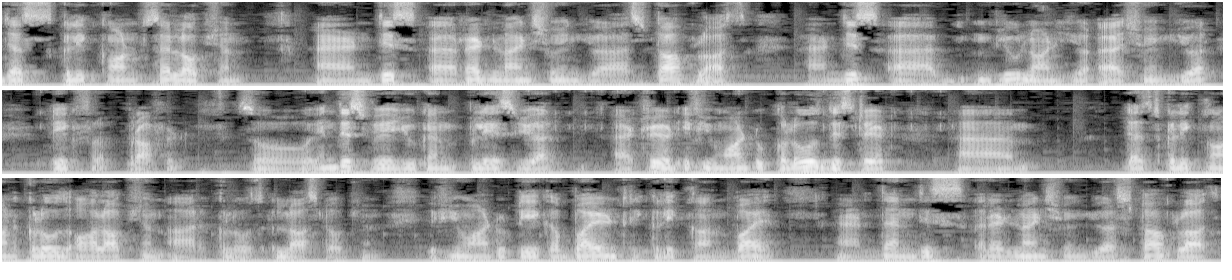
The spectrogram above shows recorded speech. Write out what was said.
just click on sell option and this uh, red line showing your stop loss and this uh, blue line uh, showing your take for profit. So in this way you can place your uh, trade. If you want to close this trade um, just click on close all option or close last option. If you want to take a buy entry click on buy and then this red line showing your stop loss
